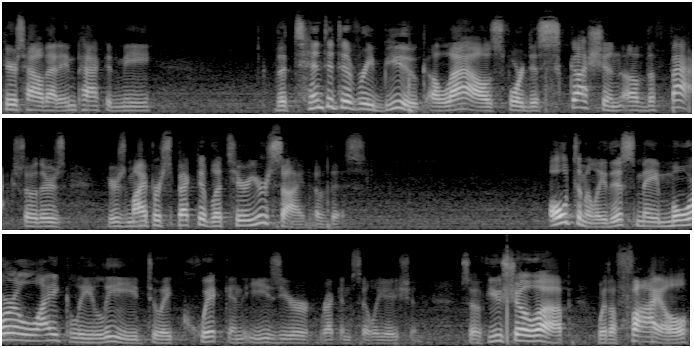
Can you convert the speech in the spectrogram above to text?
Here's how that impacted me. The tentative rebuke allows for discussion of the facts. So there's, Here's my perspective. Let's hear your side of this. Ultimately, this may more likely lead to a quick and easier reconciliation. So if you show up with a file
